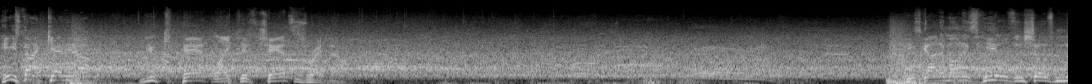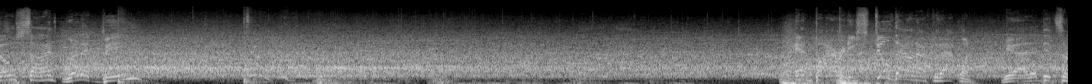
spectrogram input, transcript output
He's not getting up. You can't like his chances right now. He's got him on his heels and shows no signs. Will it be? And Byron, he's still down after that one. Yeah, that did some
